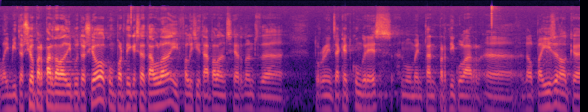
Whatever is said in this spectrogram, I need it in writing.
la invitació per part de la Diputació a compartir aquesta taula i felicitar per l'encert doncs, d'organitzar aquest congrés en un moment tan particular eh, del país en el que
